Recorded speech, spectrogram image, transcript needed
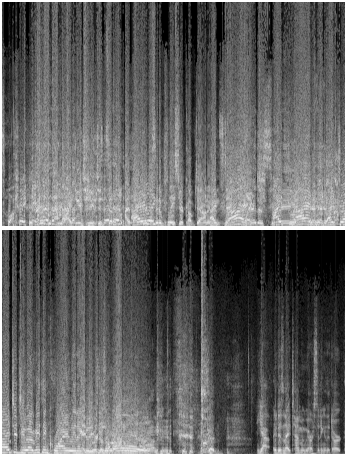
Sorry. Why did you just? I thought I, you were just gonna place your cup down and I then tried. like, I tried. I tried to do everything quietly, and I and couldn't see the hole. Good. Yeah, it is nighttime and we are sitting in the dark,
